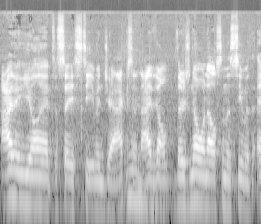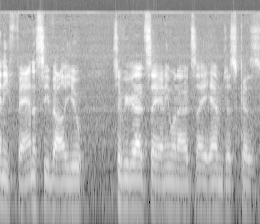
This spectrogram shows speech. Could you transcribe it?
I think you only have to say Steven Jackson. Mm-hmm. I don't. There's no one else on the team with any fantasy value. So if you're gonna say anyone, I would say him, just because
